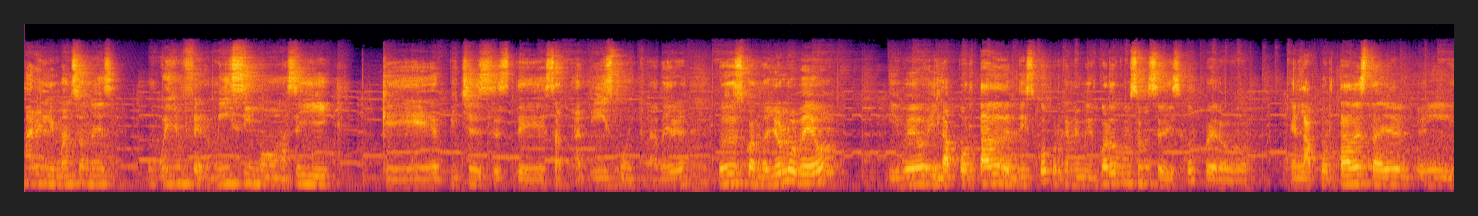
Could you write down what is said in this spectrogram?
Marilyn Manson es un güey enfermísimo, así que pinches este satanismo y la verga. Entonces, cuando yo lo veo y veo y la portada del disco, porque no me acuerdo cómo se llama ese disco, pero en la portada está él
